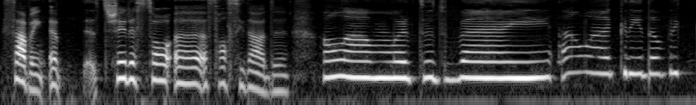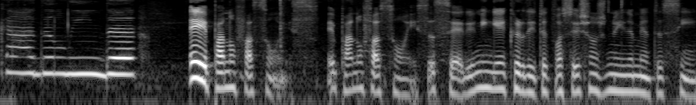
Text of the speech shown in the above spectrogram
Sabem, cheira só a, a, falsidade. Olá, amor, tudo bem? Olá, querida, obrigada, linda. Epá, não façam isso. Epá, não façam isso. A sério, ninguém acredita que vocês são genuinamente assim.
